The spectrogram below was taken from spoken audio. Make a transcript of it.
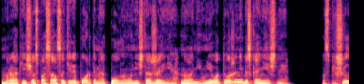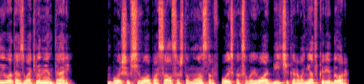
Мрак еще спасался телепортами от полного уничтожения, но они у него тоже не бесконечные. Поспешил его отозвать в инвентарь. Больше всего опасался, что монстр в поисках своего обидчика рванет в коридор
